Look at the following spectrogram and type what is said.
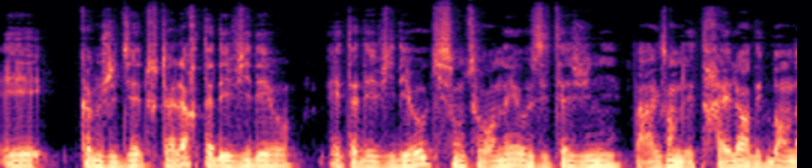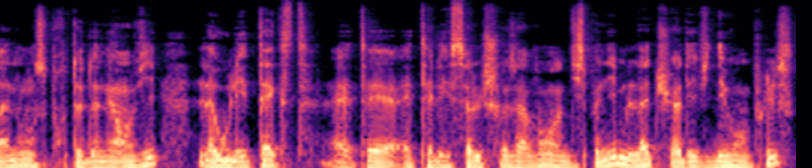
et comme je disais tout à l'heure, tu as des vidéos. Et tu as des vidéos qui sont tournées aux États-Unis. Par exemple, des trailers, des bandes annonces pour te donner envie. Là où les textes étaient, étaient les seules choses avant disponibles, là, tu as des vidéos en plus.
